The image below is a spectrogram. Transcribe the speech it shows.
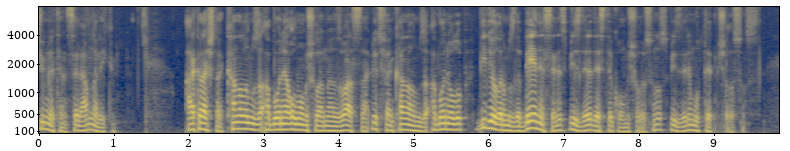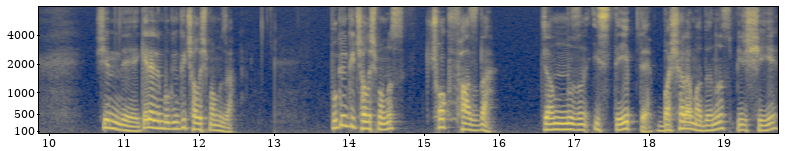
Cümleten selamun aleyküm. Arkadaşlar kanalımıza abone olmamış olanlarınız varsa lütfen kanalımıza abone olup videolarımızı da beğenirseniz bizlere destek olmuş olursunuz. Bizleri mutlu etmiş olursunuz. Şimdi gelelim bugünkü çalışmamıza. Bugünkü çalışmamız çok fazla canınızın isteyip de başaramadığınız bir şeyi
